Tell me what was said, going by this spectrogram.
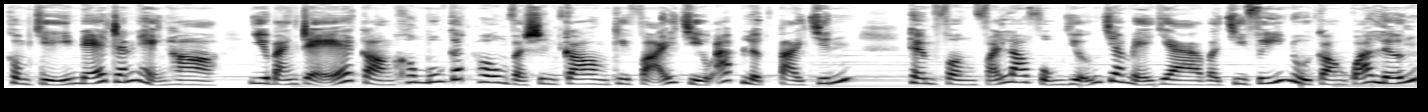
không chỉ né tránh hẹn hò, nhiều bạn trẻ còn không muốn kết hôn và sinh con khi phải chịu áp lực tài chính, thêm phần phải lo phụng dưỡng cha mẹ già và chi phí nuôi con quá lớn.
